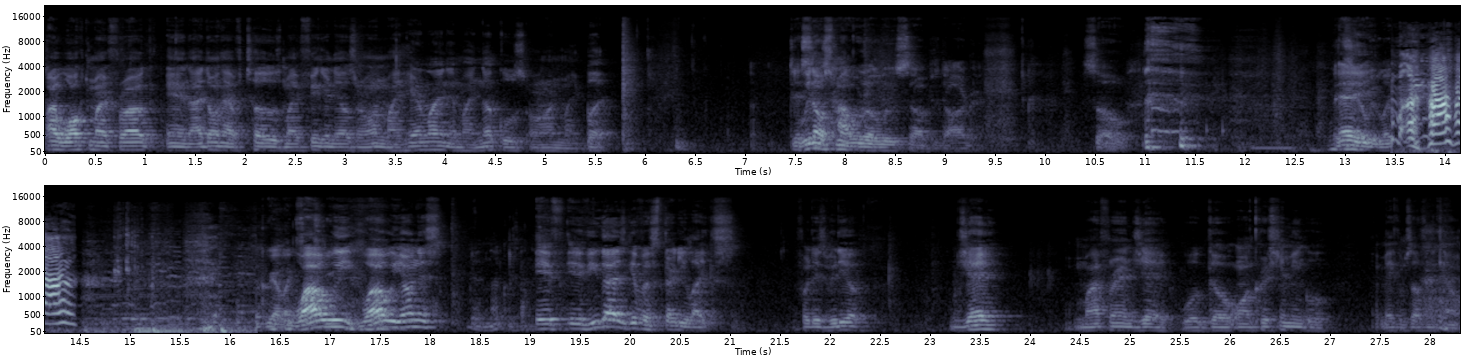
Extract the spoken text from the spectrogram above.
I walked my frog and I don't have toes. My fingernails are on my hairline and my knuckles are on my butt. This We don't smoke we'll weed. subs, dog. So Hey. say we we got like while we while we on this, if if you guys give us thirty likes for this video, Jay, my friend Jay, will go on Christian Mingle and make himself an account,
